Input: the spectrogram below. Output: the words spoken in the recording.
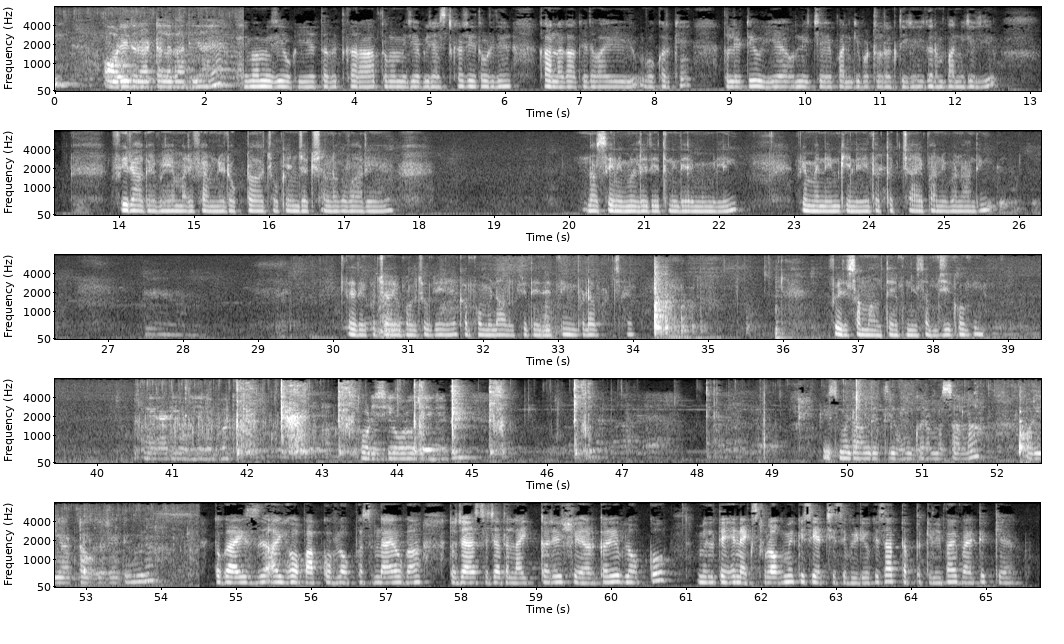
और इधर आटा लगा दिया है। मम्मी जी हो गई है, तबीयत खराब तो मम्मी जी अभी रेस्ट कर रही है थोड़ी देर, खाना खा के दवाई वो करके। तो लेटी हुई है और नीचे पानी की बोतल रख दी गई गर्म पानी के लिए। फिर आ गए भाई हमारे फैमिली डॉक्टर जो कि इंजेक्शन लगवा रहे हैं। नशे नहीं मिल रही थी, इतनी देर में मिली। फिर मैंने इनके लिए तब तक चाय पानी बना दी। तो देखो चाय उबल चुकी है, कपों में डाल के दे देती हूँ फटाफट से। फिर संभालते हैं अपनी सब्ज़ी को भी। रेडी हो गई लगभग। थोड़ी सी और हो जाएगी अभी। इसमें डाल देती हूँ गरम मसाला और ये आटा हो गया रेडी मेरा। तो गाइज़ आई होप आपको व्लॉग पसंद आया होगा। तो ज़्यादा से ज़्यादा लाइक करें शेयर करें व्लॉग को। मिलते हैं नेक्स्ट व्लॉग में किसी अच्छी सी वीडियो के साथ। तब तक के लिए बाय बाय टेक केयर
